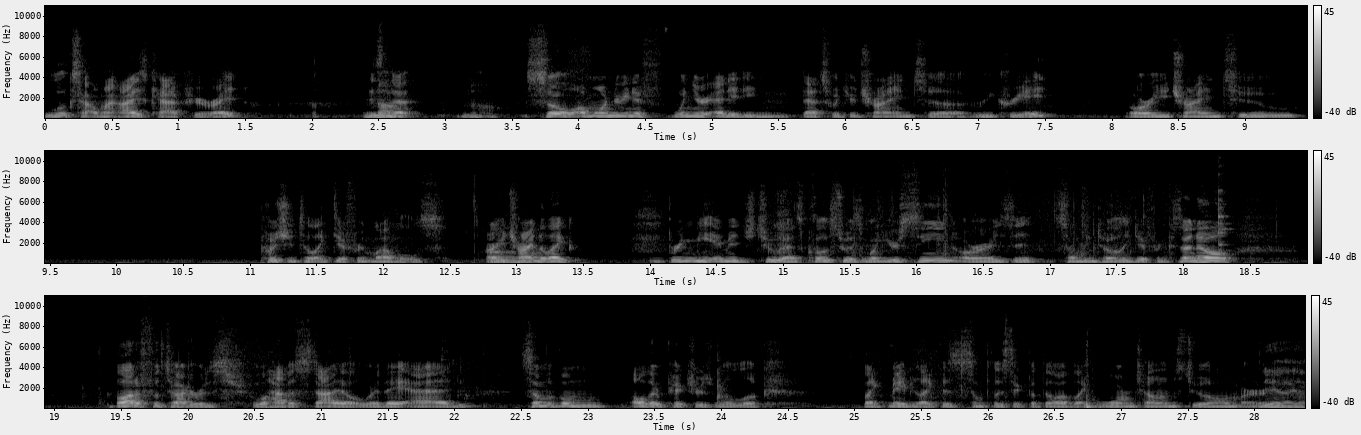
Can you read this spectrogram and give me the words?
looks how my eyes capture, right? Isn't No. that no, so? I'm wondering if when you're editing, that's what you're trying to recreate, or are you trying to push it to like different levels? Are you trying to like bring the image to as close to as what you're seeing, or is it something totally different? Because I know a lot of photographers will have a style where they add some of them all their pictures will look like maybe like this is simplistic but they'll have like warm tones to them or yeah, yeah.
